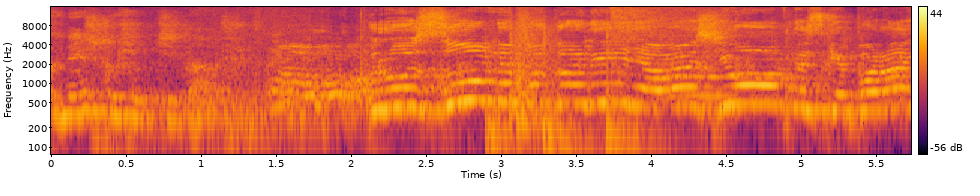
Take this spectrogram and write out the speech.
Книжку, щоб читати. Розумне покоління! Ваші облиски! Пора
